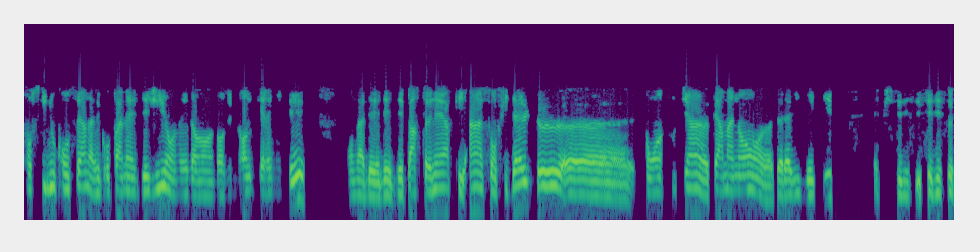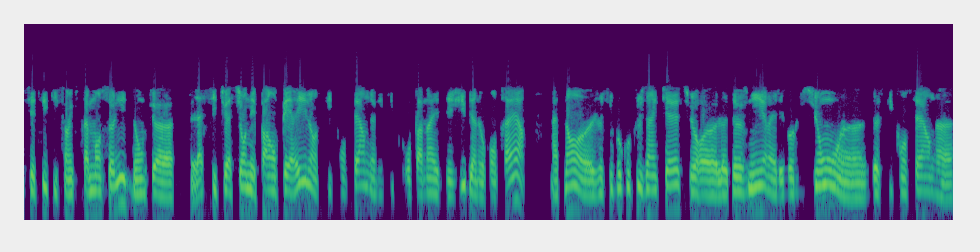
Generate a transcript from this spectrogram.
pour ce qui nous concerne, avec Groupama FDJ, on est dans, dans une grande sérénité. On a des, des, des, partenaires qui, un, sont fidèles, deux, sont en soutien permanent de la vie de l'équipe et puis c'est des, sociétés qui sont extrêmement solides, donc euh, la situation n'est pas en péril en ce qui concerne l'équipe Groupama FDJ, bien au contraire. Maintenant, euh, je suis beaucoup plus inquiet sur euh, le devenir et l'évolution de ce qui concerne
